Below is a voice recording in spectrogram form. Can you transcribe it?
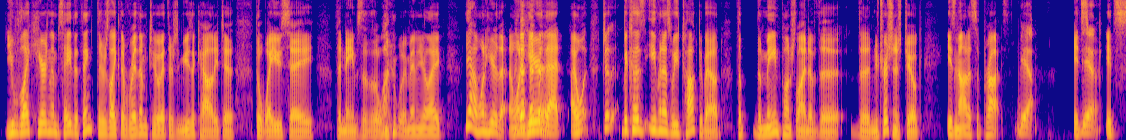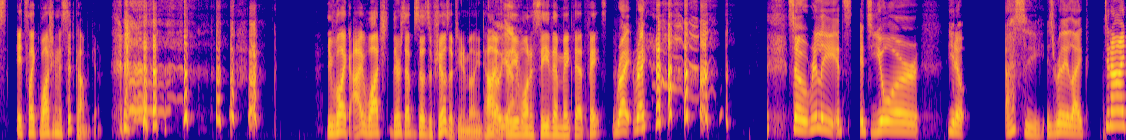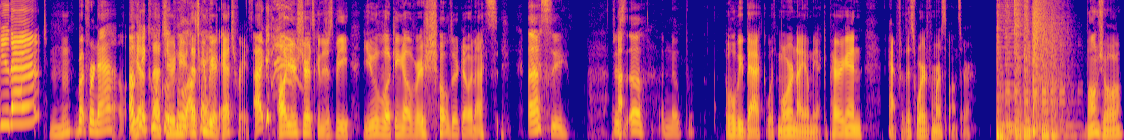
you like hearing them say the thing. There's like the rhythm to it. There's musicality to the way you say the names of the white women. And you're like, yeah, I want to hear that. I want to hear that. I want just because even as we talked about the the main punchline of the the nutritionist joke is not a surprise. Yeah. It's Yeah. it's it's like watching a sitcom again. You're like, I watched. There's episodes of shows I've seen a million times. Oh, yeah. You want to see them make that face. Right, right. so really it's it's your, you know, I see is really like, did I do that? Mm-hmm. But for now. Okay, yeah, cool, that's cool, your cool. new. That's gonna be your catchphrase. I, All your shirt's gonna just be you looking over your shoulder, going, "I see." I see. Just uh, a notebook. We'll be back with more Naomi Ekperigin after this word from our sponsor. Bonjour,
